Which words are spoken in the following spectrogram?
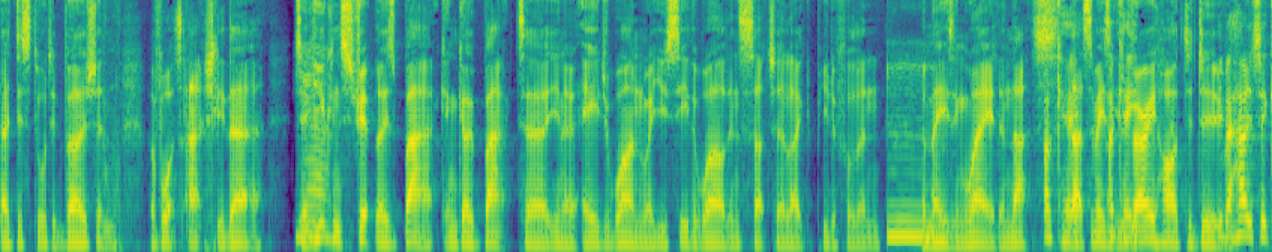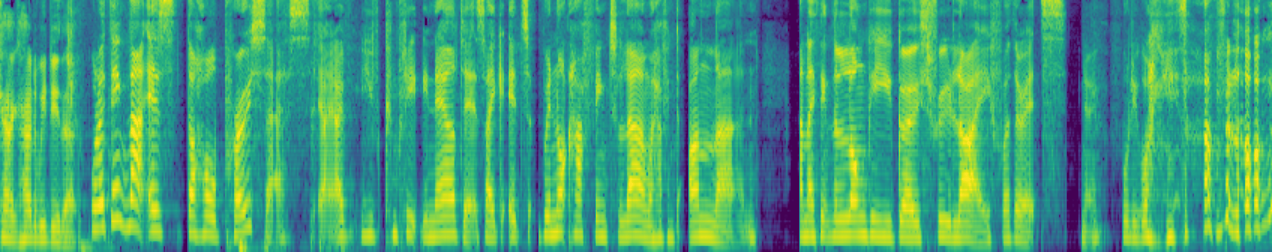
uh, distorted version of what's actually there. So if you can strip those back and go back to you know age one where you see the world in such a like beautiful and mm. amazing way, then that's Okay, that's amazing. okay. It's very hard to do. Yeah, but how, so, Kag, how do we do that? Well, I think that is the whole process. I, I've, you've completely nailed it. It's like it's we're not having to learn; we're having to unlearn. And I think the longer you go through life, whether it's you know forty one years, however long,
